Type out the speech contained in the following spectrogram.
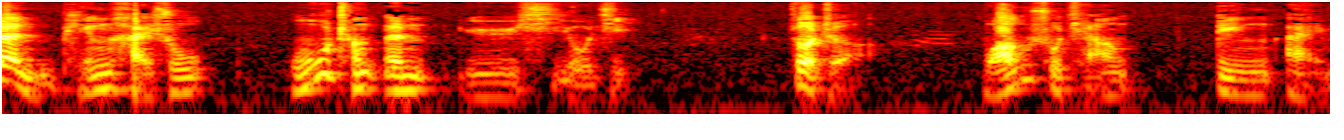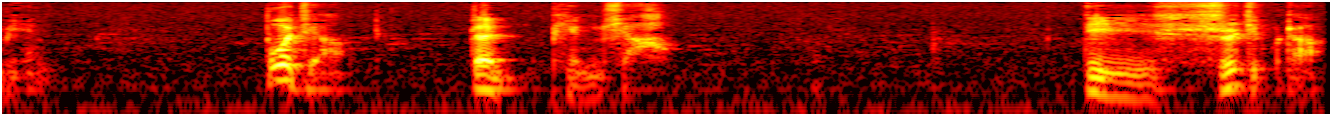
镇平害书吴承恩与《西游记》，作者王树强、丁爱民，播讲镇平侠。第十九章，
